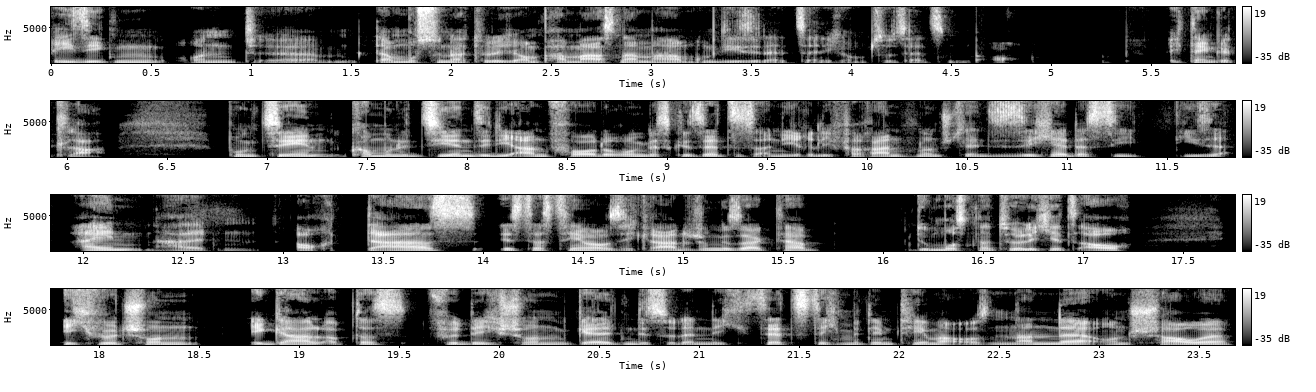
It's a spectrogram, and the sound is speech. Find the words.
Risiken und ähm, da musst du natürlich auch ein paar Maßnahmen haben, um diese letztendlich umzusetzen. Auch, ich denke, klar. Punkt 10. Kommunizieren Sie die Anforderungen des Gesetzes an Ihre Lieferanten und stellen Sie sicher, dass Sie diese einhalten. Auch das ist das Thema, was ich gerade schon gesagt habe. Du musst natürlich jetzt auch, ich würde schon, egal ob das für dich schon geltend ist oder nicht, setz dich mit dem Thema auseinander und schaue,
